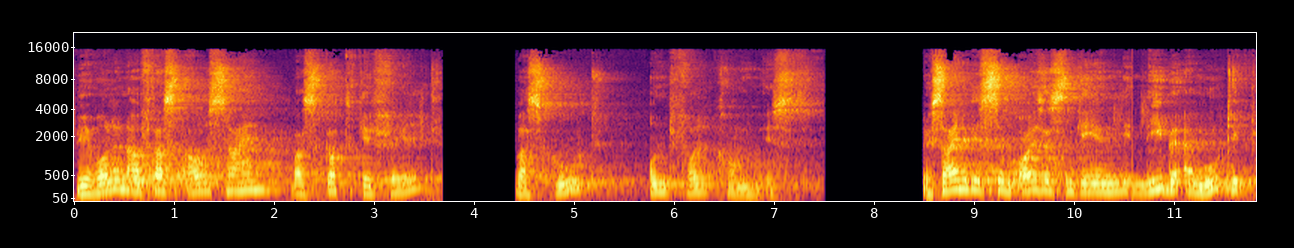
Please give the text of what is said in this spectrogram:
Wir wollen auf das aus sein, was Gott gefällt, was gut und vollkommen ist. Durch seine bis zum Äußersten gehen Liebe ermutigt,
